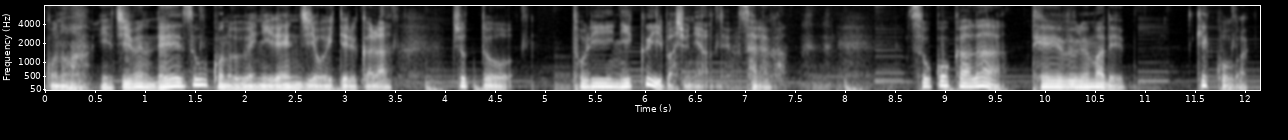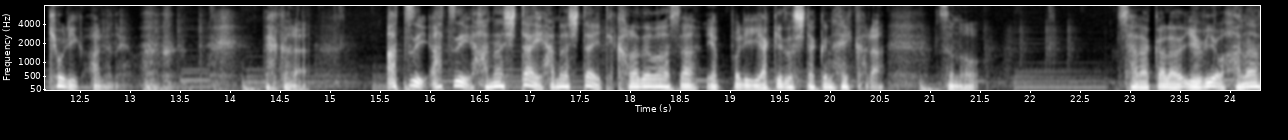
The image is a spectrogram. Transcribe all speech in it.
この、いや自分冷蔵庫の上にレンジ置いてるから、ちょっと取りにくい場所にあるんだよ、皿が。そこからテーブルまで結構が距離があるのよ。だから、熱い熱い離したい離したいって体はさやっぱりやけどしたくないからその皿から指を離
